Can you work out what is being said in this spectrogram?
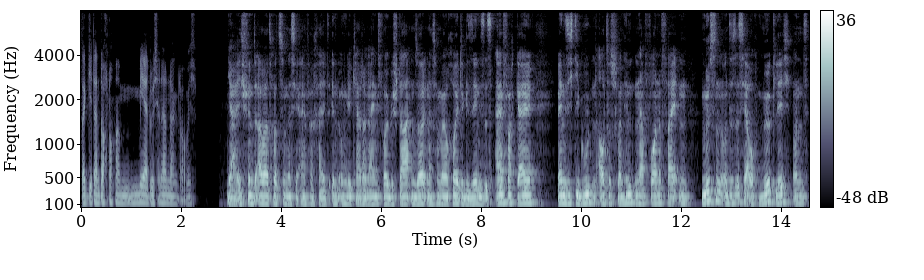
da geht dann doch noch mal mehr durcheinander, glaube ich. Ja, ich finde aber trotzdem, dass sie einfach halt in umgekehrter Reihenfolge starten sollten. Das haben wir auch heute gesehen. Es ist einfach geil, wenn sich die guten Autos von hinten nach vorne fighten müssen und es ist ja auch möglich und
